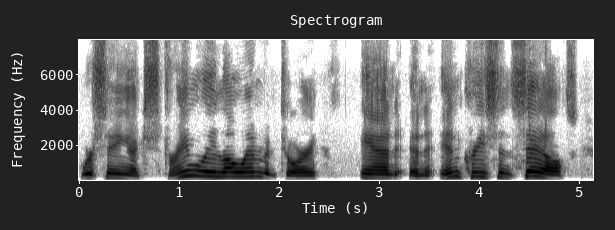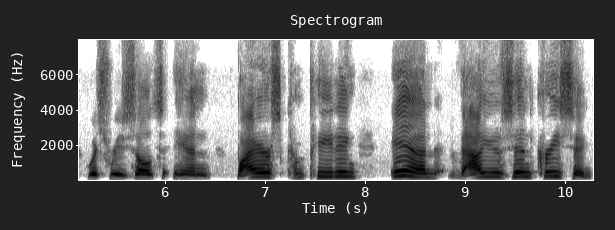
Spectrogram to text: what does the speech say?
We're seeing extremely low inventory and an increase in sales, which results in buyers competing and values increasing.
